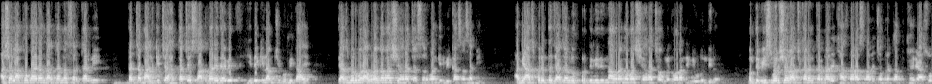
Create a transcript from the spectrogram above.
अशा लाखो गायरान धारकांना त्यांच्या मालकीच्या हक्काचे सातबारे द्यावेत ही देखील आमची भूमिका आहे. त्याचबरोबर औरंगाबाद शहराच्या सर्वांगीण विकासासाठी आम्ही आजपर्यंत ज्या ज्या लोकप्रतिनिधींना औरंगाबाद शहराच्या उमेदवारांनी निवडून दिलं मग ते वीस वर्ष राजकारण करणारे खासदार असणारे चंद्रकांत खैरे असो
